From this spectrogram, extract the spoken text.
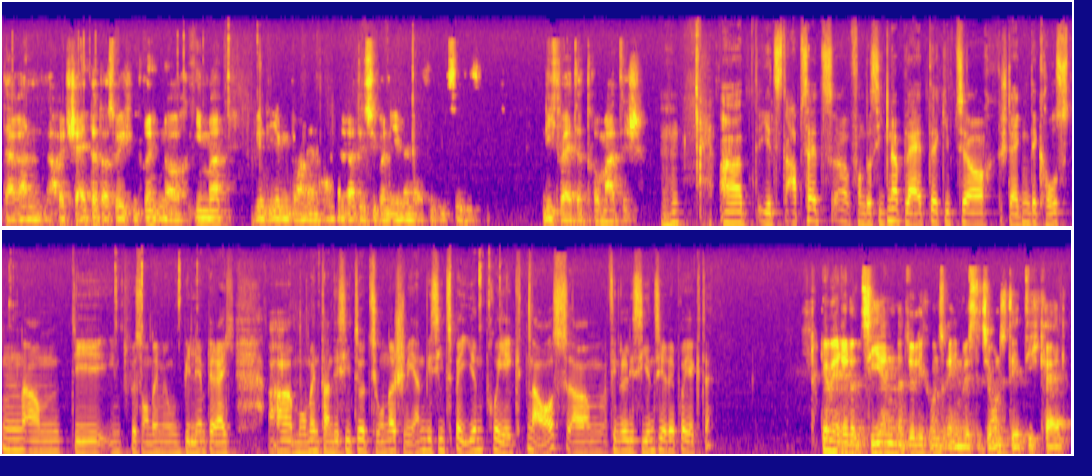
daran halt scheitert, aus welchen Gründen auch immer, wird irgendwann ein anderer das übernehmen. Also ist nicht weiter dramatisch. Mhm. Äh, jetzt abseits äh, von der Signa-Pleite gibt es ja auch steigende Kosten, ähm, die insbesondere im Immobilienbereich äh, momentan die Situation erschweren. Wie sieht es bei Ihren Projekten aus? Ähm, finalisieren Sie Ihre Projekte? Ja, wir reduzieren natürlich unsere Investitionstätigkeit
